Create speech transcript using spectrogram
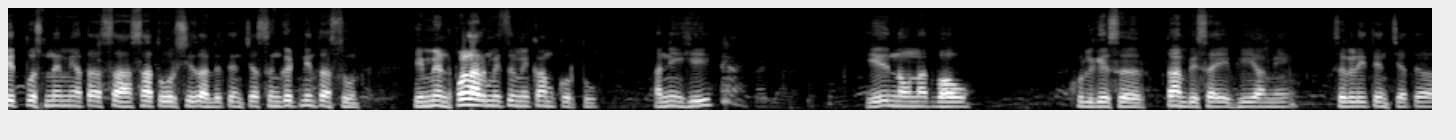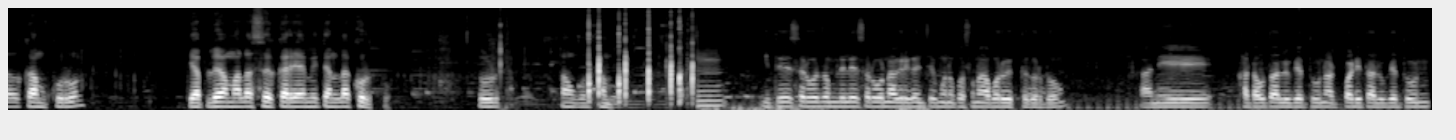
तिथपासून मी आता सहा सात वर्षे झालं त्यांच्या संघटनेत असून हे मेंढपाळ आर्मीचं मी काम करतो. आणि ही हे नवनाथ भाऊ हुलगे सर तांबेसाहेब ही आम्ही सगळी त्यांच्यात काम करून ते आपलं आम्हाला सहकार्य आम्ही त्यांना करतो. एवढं सांगून थांबतो. इथे सर्व जमलेले सर्व नागरिकांचे मनापासून आभार व्यक्त करतो. आणि खटाव तालुक्यातून आटपाडी तालुक्यातून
